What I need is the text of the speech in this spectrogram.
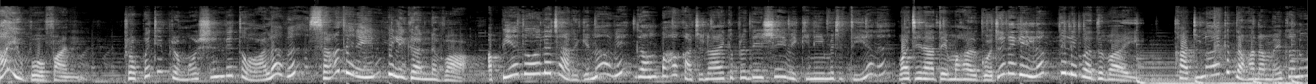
ආයුබෝෆන් ප්‍රොපටි ප්‍රමෝෂන් වෙත ඔයාලව සාදරයෙන් පිළිගන්නවා. අපි අද ඔයාලට අරගෙනාවේ ගම්පහ කටුනායක ප්‍රදේශයේ විකිණීමට තියෙන වටිනාතේ මහල් ගොඩනැගිල්ලක් පිළිබඳවයි. කටුනායක දහනමය කනුව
